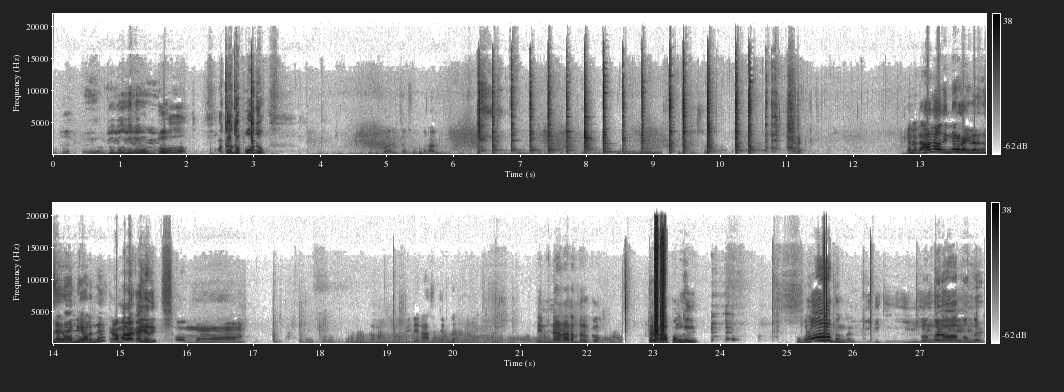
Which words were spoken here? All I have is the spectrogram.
இது உப்பு. அக்கா அக்கா போதும். சூப்பரா இருக்கு எனக்கு. என்ன நாலாவது இன்னொரு கை வருது சார் எங்கே வருது கேமரா கையாது அம்மா. இதே நான் செஞ்சிருந்தேன் என்ன நடந்திருக்கும். திரடா பொங்குது பொங்கலோ பொங்கல். பொங்கலோ பொங்கல்.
